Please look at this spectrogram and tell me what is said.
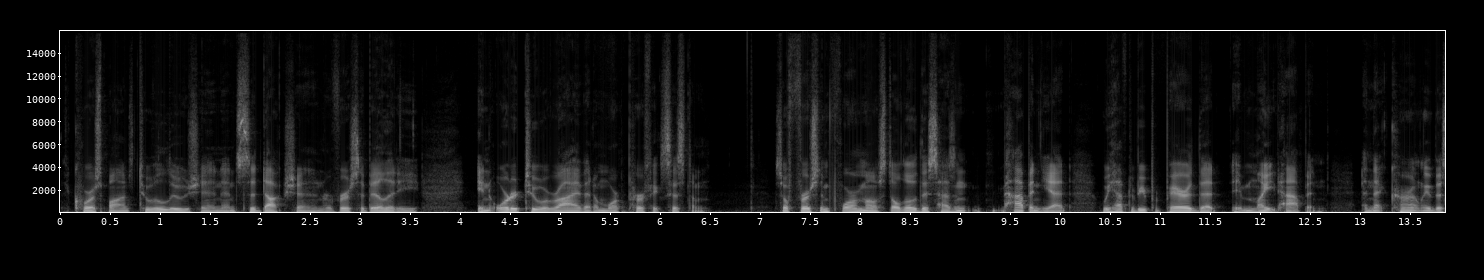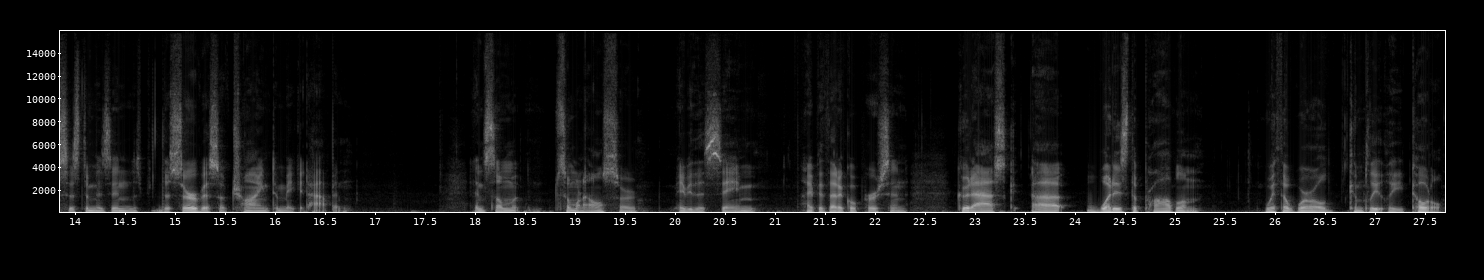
that corresponds to illusion and seduction and reversibility in order to arrive at a more perfect system. So, first and foremost, although this hasn't happened yet, we have to be prepared that it might happen and that currently the system is in the service of trying to make it happen. And some, someone else, or maybe the same hypothetical person, could ask, uh, What is the problem with a world completely total,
